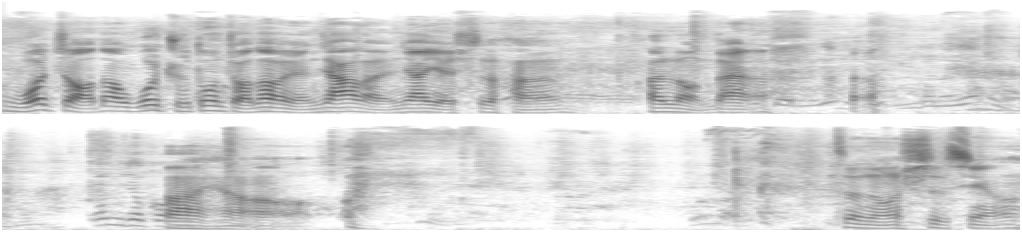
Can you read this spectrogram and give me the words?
我找到我主动找到人家了，人家也是很很冷淡。哎呀。这种事情，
